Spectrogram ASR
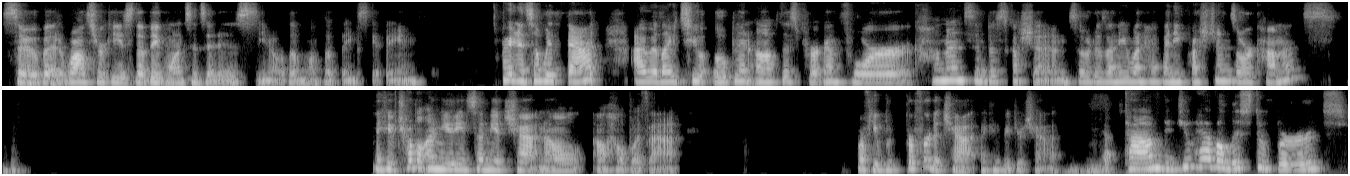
So, but wild turkey is the big one since it is, you know, the month of Thanksgiving. All right, and so with that, I would like to open up this program for comments and discussion. So does anyone have any questions or comments? If you have trouble unmuting, send me a chat and I'll, I'll help with that. Or if you would prefer to chat, I can read your chat. Yeah, Tom, did you have a list of birds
